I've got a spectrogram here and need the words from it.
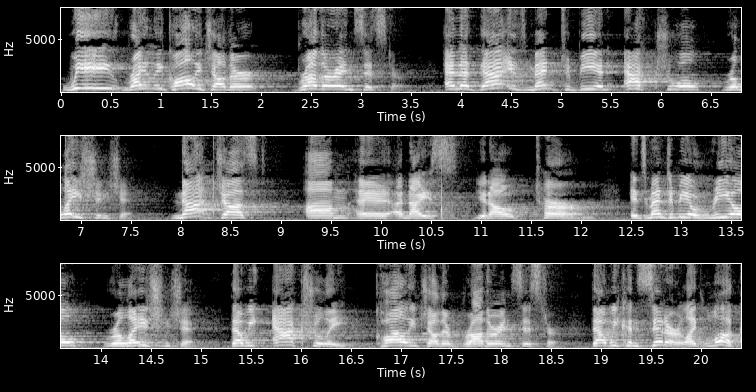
we rightly call each other brother and sister. And that that is meant to be an actual relationship, not just um, a, a nice you know, term. It's meant to be a real relationship that we actually call each other brother and sister. That we consider, like, look,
